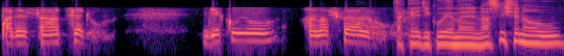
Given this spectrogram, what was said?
57. Děkuju a nashledanou. Také děkujeme naslyšenou.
